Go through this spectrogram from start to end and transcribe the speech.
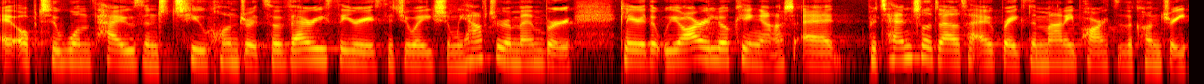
uh, up to 1,200. So a very serious situation. We have to remember, Claire, that we are looking at uh, potential Delta outbreaks in many parts of the country.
